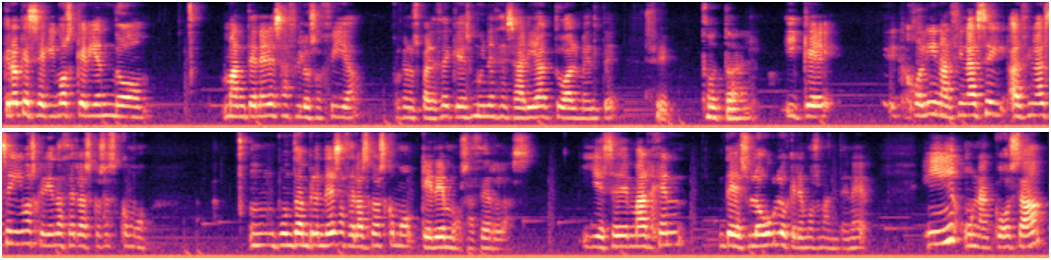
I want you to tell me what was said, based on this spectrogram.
Creo que seguimos queriendo mantener esa filosofía, porque nos parece que es muy necesaria actualmente Sí. Total. y que, eh, jolín, al final, se- al final seguimos queriendo hacer las cosas como... Un punto de emprender es hacer las cosas como queremos hacerlas. Y ese margen de slow lo queremos mantener. Y una cosa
